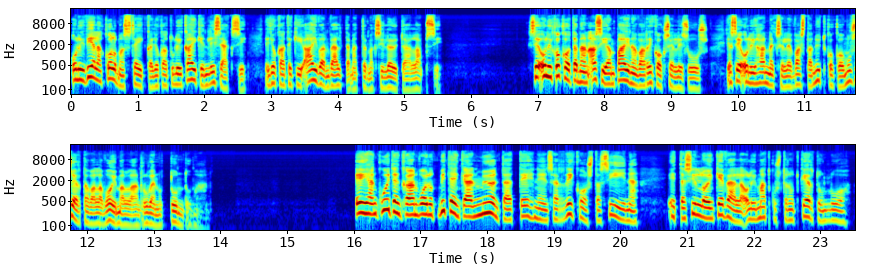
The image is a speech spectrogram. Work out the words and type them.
oli vielä kolmas seikka, joka tuli kaiken lisäksi ja joka teki aivan välttämättömäksi löytää lapsi. Se oli koko tämän asian painava rikoksellisuus, ja se oli Hannekselle vasta nyt koko musertavalla voimallaan ruvennut tuntumaan. Ei hän kuitenkaan voinut mitenkään myöntää tehneensä rikosta siinä, että silloin keväällä oli matkustanut Kertun luo –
